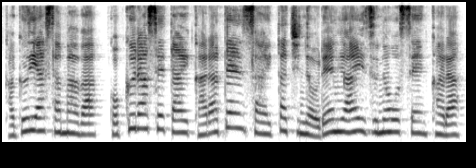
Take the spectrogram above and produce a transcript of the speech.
かぐや様は小倉世帯から天才たちの恋愛頭脳戦から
